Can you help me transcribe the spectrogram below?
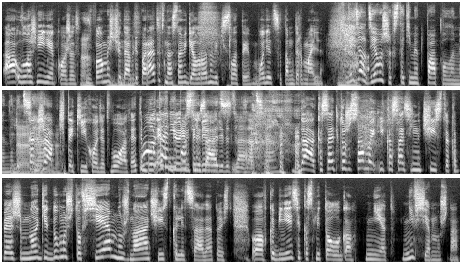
А увлажнение кожи А. с помощью да, препаратов на основе гиалуроновой кислоты. Вводится там дермально. Видел девушек с такими папулами на Да, лице? Как да, жабки такие ходят. Вот. Это, был, биоревитализация. Да, касательно то же самое и касательно чисток. Опять же, многие думают, что всем нужна чистка лица, да, то есть э, в кабинете косметолога. Нет, не всем нужна.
